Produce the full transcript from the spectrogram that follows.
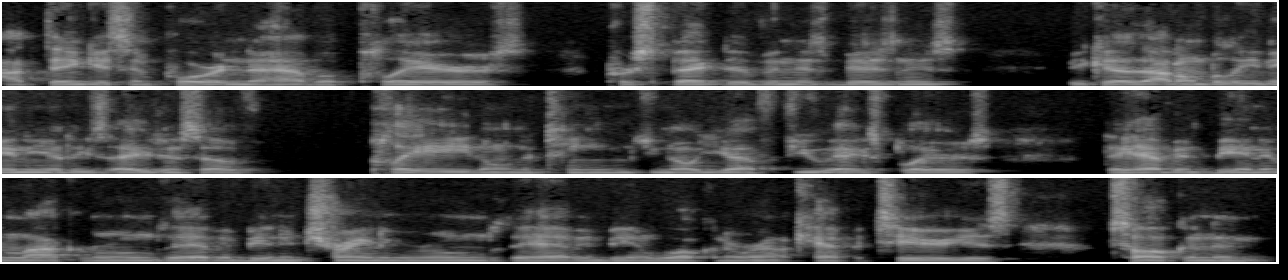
I think it's important to have a player's perspective in this business because I don't believe any of these agents have played on the teams. You know, you have a few ex players. They haven't been in locker rooms. They haven't been in training rooms. They haven't been walking around cafeterias, talking to, you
